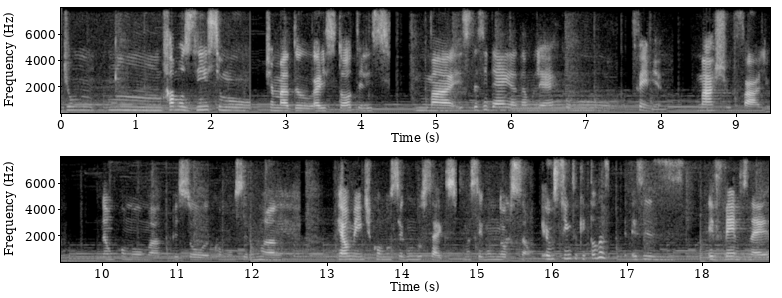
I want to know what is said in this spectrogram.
de um, um famosíssimo chamado Aristóteles, mas dessa ideia da mulher como fêmea, macho falho, não como uma pessoa, como um ser humano, realmente como um segundo sexo, uma segunda opção. Eu sinto que todos esses eventos, né,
